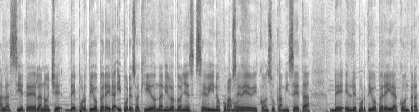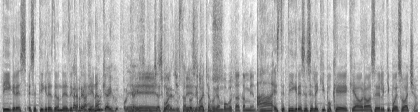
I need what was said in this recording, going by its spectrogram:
a las 7 de la noche. Deportivo Pereira, y por eso aquí don Daniel Ordóñez se vino como Vamos. se debe, con su camiseta del Deportivo Pereira contra Tigres. ¿Ese Tigres de dónde es? ¿De Nunca Cartagena? hay, porque hay De hinchas que les gustan de dos Soacha equipos. juega en Bogotá también. Ah, este Tigres es el equipo que, que ahora va a ser el equipo de Soacha.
